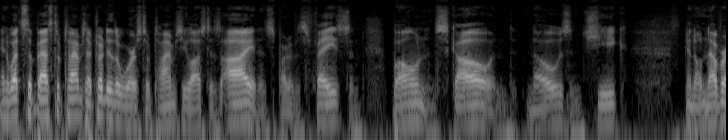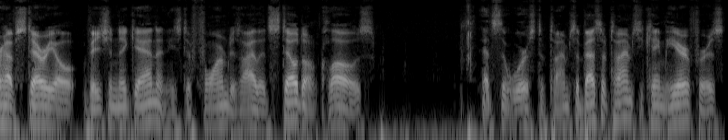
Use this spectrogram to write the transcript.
And what's the best of times? I've told you the worst of times. He lost his eye and it's part of his face and bone and skull and nose and cheek and he'll never have stereo vision again, and he's deformed. His eyelids still don't close. That's the worst of times. The best of times, he came here for his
